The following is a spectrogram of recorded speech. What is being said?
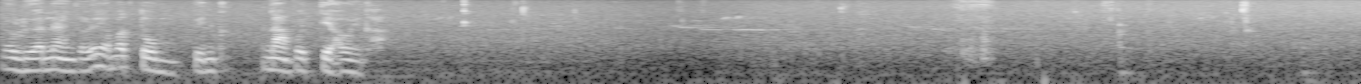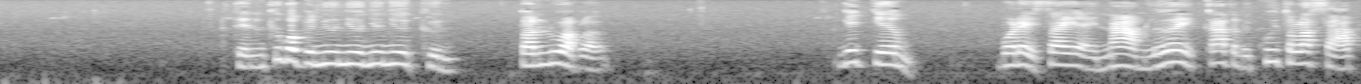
เราเหลือนั่นก็เลยเอามาต้มเป็นน้ำก๋วยเตี๋ยวเองค่ะ ส้นคือบ่เป็นยืดยืดยืดยืดขึ้น ตอนลวกแล้วยายเจิมบ่ได้ใส่ไอ้น้ำเลยข้าแต่ไปคุยโทรศัพท์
